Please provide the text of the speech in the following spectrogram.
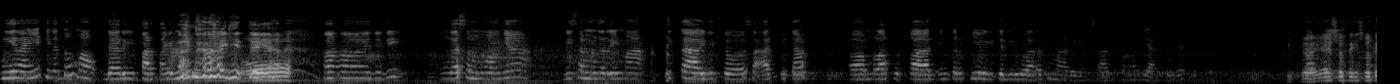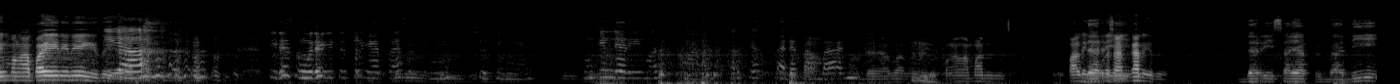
ngiranya kita tuh mau dari partai mana gitu ya Oh. Eh, eh, jadi nggak semuanya bisa menerima kita gitu saat kita eh, melakukan interview gitu di luar kemarin saat pengerjaan tugas itu. Dikiranya syuting-syuting mau ngapain ini gitu iya. Ya tidak semudah itu ternyata syuting syutingnya mungkin dari mas mas Arsyad ada tambahan? Udah apa? Pengalaman paling Dari- mengesankan gitu? dari saya pribadi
